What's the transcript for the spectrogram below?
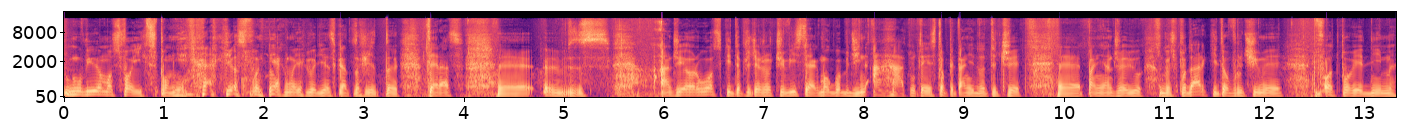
mówiłem o swoich wspomnieniach i o wspomnieniach mojego dziecka, co się to teraz e, Andrzej Orłowski to przecież oczywiste, jak mogło być in... Aha, tutaj jest to pytanie dotyczy e, Panie Andrzeju gospodarki, to wrócimy w odpowiednim,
